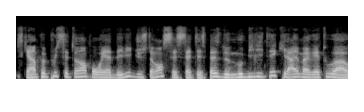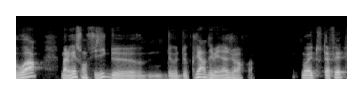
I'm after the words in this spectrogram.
ce qui est un peu plus étonnant pour Wyatt David, justement, c'est cette espèce de mobilité qu'il arrive malgré tout à avoir, malgré son physique de, de, de clair déménageur, quoi. Ouais, tout à fait.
